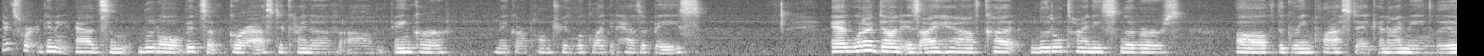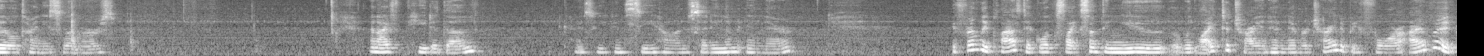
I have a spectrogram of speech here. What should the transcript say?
Next we're going to add some little bits of grass to kind of um, anchor, make our palm tree look like it has a base. And what I've done is I have cut little tiny slivers of the green plastic, and I mean little tiny slivers. And I've heated them. Okay, so you can see how I'm setting them in there. If friendly plastic looks like something you would like to try and have never tried it before, I would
